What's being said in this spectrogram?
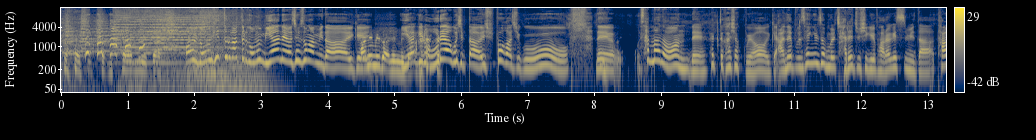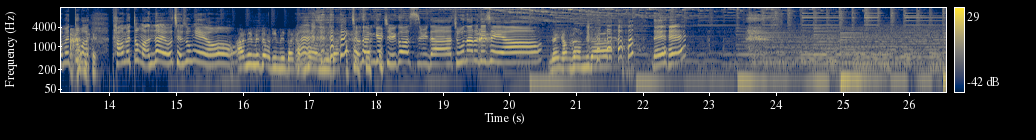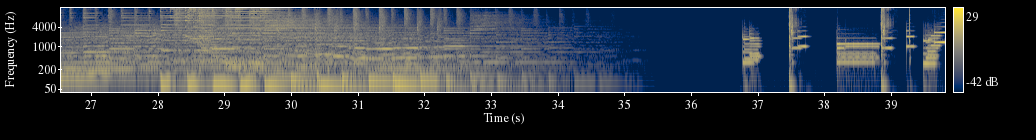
감사합니다. 아유, 너무 히트로마트로 너무 미안해요. 죄송합니다. 이게. 아닙니다, 아닙니다. 이야기를 오래 하고 싶다 싶어가지고. 네. 3만 원, 네, 획득하셨고요. 이게 아내분 생일 선물 잘해주시길 바라겠습니다. 다음에 또, 마, 네. 다음에 또 만나요. 죄송해요. 아닙니다, 아닙니다. 감사합니다. 전화 연결 즐거웠습니다. 좋은 하루 되세요. 네, 감사합니다. 네.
